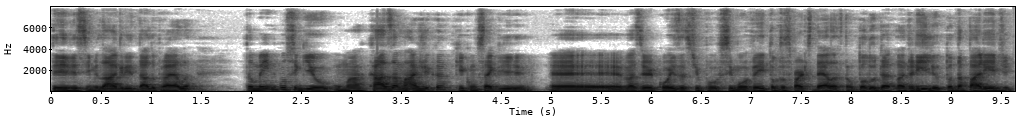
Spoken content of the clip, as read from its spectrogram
teve esse milagre dado para ela, também conseguiu uma casa mágica que consegue é, fazer coisas tipo se mover em todas as partes dela. Então, todo o ladrilho, toda a parede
